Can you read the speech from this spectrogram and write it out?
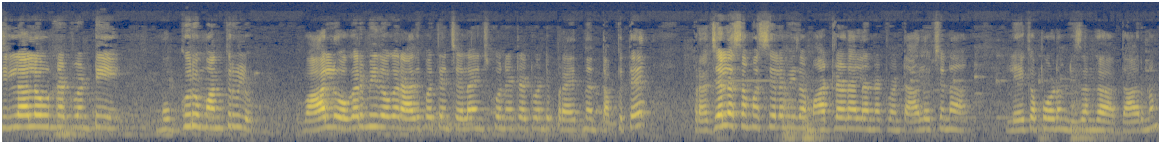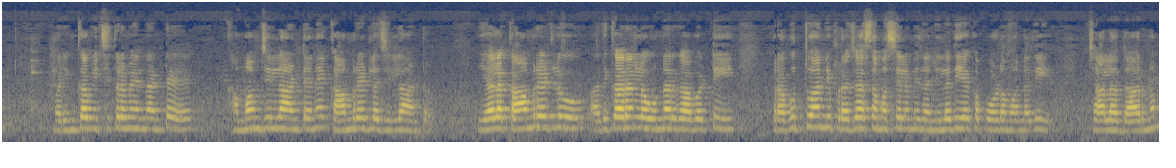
జిల్లాలో ఉన్నటువంటి ముగ్గురు మంత్రులు వాళ్ళు ఒకరి మీద ఒకరు ఆధిపత్యం చెలాయించుకునేటటువంటి ప్రయత్నం తప్పితే ప్రజల సమస్యల మీద మాట్లాడాలన్నటువంటి ఆలోచన లేకపోవడం నిజంగా దారుణం. మరి ఇంకా విచిత్రం ఏంటంటే ఖమ్మం జిల్లా అంటేనే కామ్రేడ్ల జిల్లా అంటారు. ఇవాళ కామ్రేడ్లు అధికారంలో ఉన్నారు కాబట్టి ప్రభుత్వాన్ని ప్రజా సమస్యల మీద నిలదీయకపోవడం అన్నది చాలా దారుణం.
